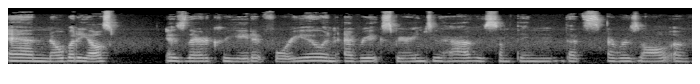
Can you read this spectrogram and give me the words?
and nobody else is there to create it for you and every experience you have is something that's a result of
